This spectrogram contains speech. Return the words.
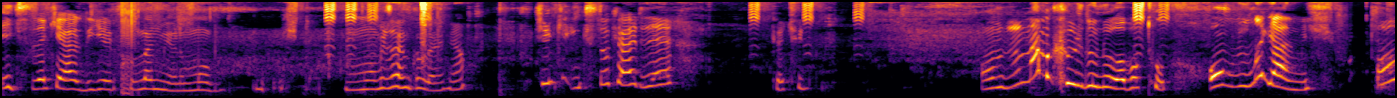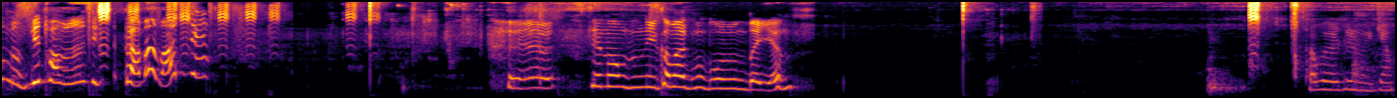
ekstra kar diye kullanmıyorum mob işte mobilden kullanıyorum. Çünkü X-Stoker'de kötü Omzuna mı kırdın o robotu? Omzuna gelmiş. Oğlum git omzuna sil. Tamam anne. Sen omzunu yıkamak mı zorundayım? Tabi öldürmeyeceğim.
